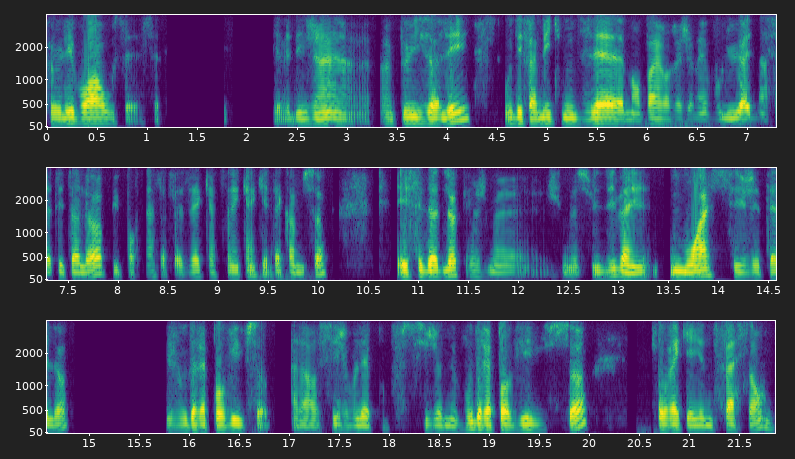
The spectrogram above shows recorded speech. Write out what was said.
peu les voir où il y avait des gens un peu isolés ou des familles qui nous disaient mon père aurait jamais voulu être dans cet état-là, puis pourtant ça faisait 4-5 ans qu'il était comme ça. Et c'est de là que je me, je me suis dit, ben moi, si j'étais là, je voudrais pas vivre ça. Alors, si je voulais, si je ne voudrais pas vivre ça, il faudrait qu'il y ait une façon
